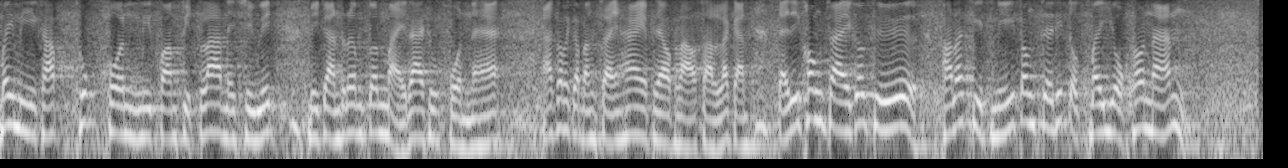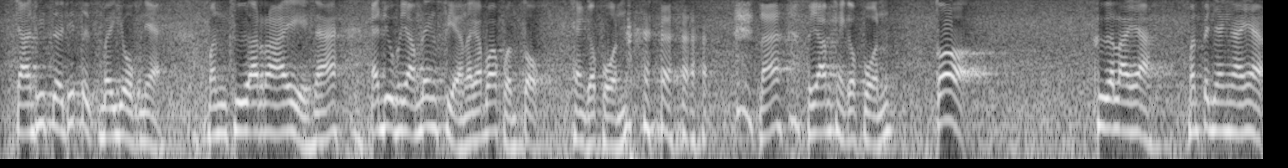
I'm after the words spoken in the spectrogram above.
ไม่มีครับทุกคนมีความผิดพลาดในชีวิต มีการเริ่มต้นใหม่ได้ทุกคนนะฮะอะก็เป็นกำลังใจให้แพรวพราวสันล้วกัน แต่ที่ข้องใจก็คือ ภารกิจนี้ต้องเจอที่ตกใบหยกเท่านั้น การที่เจอที่ตึกใบหยกเนี่ยมันคืออะไรนะแอดดิวพยายามเร่งเสียงนะครับว่าฝนตกแข่งกับฝนนะพยายามแข่งกับฝน ก็คืออะไรอะมันเป็นยังไงอะ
